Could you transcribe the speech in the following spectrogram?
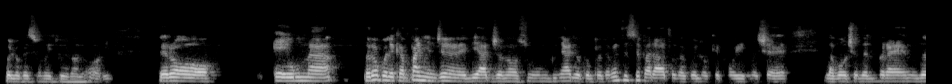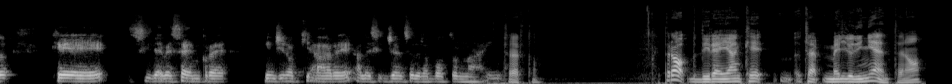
quello che sono i tuoi valori. Però, una, però quelle campagne in genere viaggiano su un binario completamente separato da quello che poi invece è la voce del brand che si deve sempre inginocchiare alle esigenze della bottom line. Certo. Però direi anche, cioè, meglio di niente, no?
